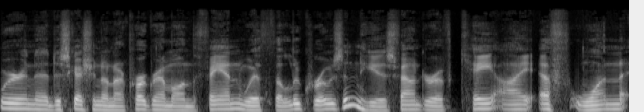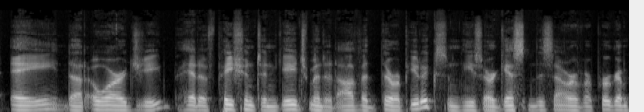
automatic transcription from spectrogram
We're in a discussion on our program on the fan with uh, Luke Rosen. He is founder of KIF1A.org, head of patient engagement at Ovid Therapeutics, and he's our guest in this hour of our program.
